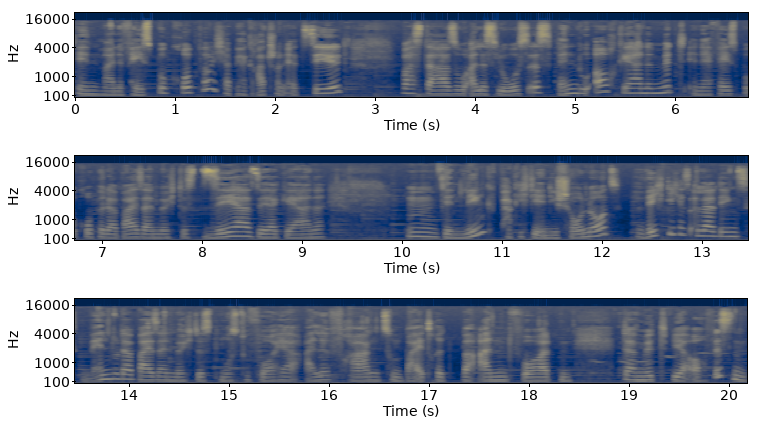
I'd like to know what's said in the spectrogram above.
in meine Facebook-Gruppe. Ich habe ja gerade schon erzählt, was da so alles los ist. Wenn du auch gerne mit in der Facebook-Gruppe dabei sein möchtest, sehr, sehr gerne. Mm, den Link packe ich dir in die Show Notes. Wichtig ist allerdings, wenn du dabei sein möchtest, musst du vorher alle Fragen zum Beitritt beantworten, damit wir auch wissen,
